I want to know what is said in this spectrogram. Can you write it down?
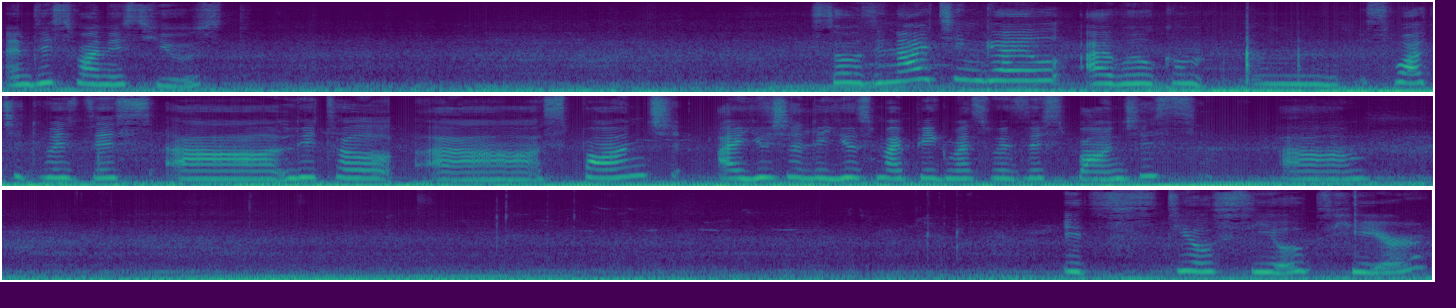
and this one is used. So the Nightingale, I will um, swatch it with this uh, little uh, sponge. I usually use my pigments with these sponges. Um, it's still sealed here.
